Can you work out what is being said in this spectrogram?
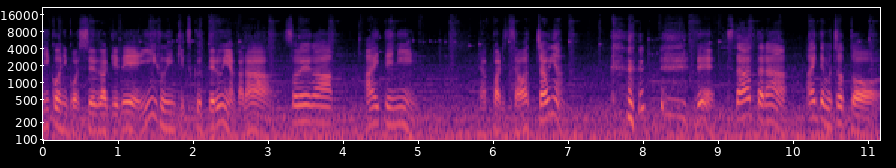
ニコニコしてるだけでいい雰囲気作ってるんやからそれが相手にやっぱり伝わっちゃうやん。で伝わったら相手もちょっと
